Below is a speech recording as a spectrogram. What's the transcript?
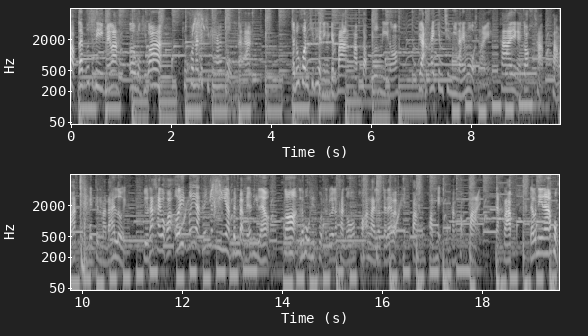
ปรับได้ก็จะดีไหมล่ะ เออผมคิดว่าทุกคนน่าจะคิดแค่ผมนะฮะแต่ทุกคนคิดเห็นยังไงกันบ้างครับ กับเรื่องนี้เนาะอยากให้กินชินมีไนท์โหมดไหม ถ้ายังไงก็สาสามารถคอมเมนต์กันมาได้เลย หรือถ้าใครบอกว่า เอ้ย ไม่อยากให้มันมีอะ เป็นแบบนี้ดีแล้ว ก็ระบุเหตุผลมาด้วยละกันโอ้เพราะอะไรเราจะได้แบบฟังความเห็นของทั้งสองฝ่ายนะครับ แล้ววันนี้นะผม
